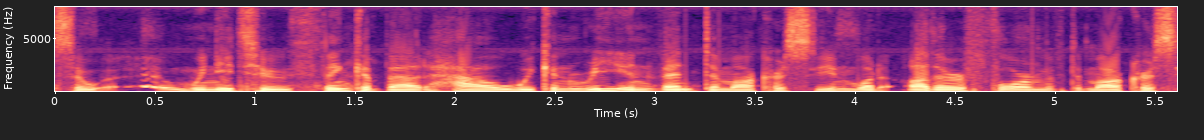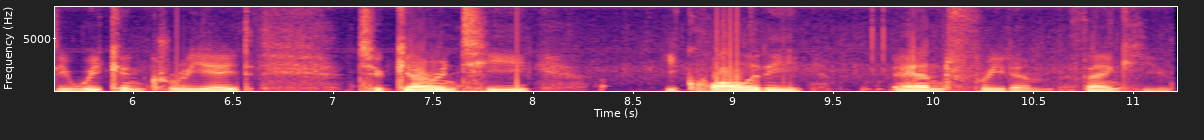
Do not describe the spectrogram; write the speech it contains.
So uh, we need to think about how we can reinvent democracy and what other form of democracy we can create to guarantee equality and freedom. Thank you.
